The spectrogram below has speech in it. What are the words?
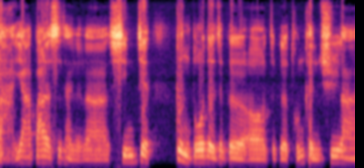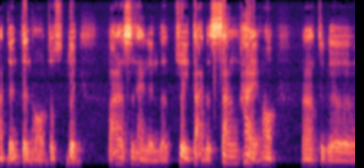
打压巴勒斯坦人啊，新建更多的这个哦这个屯垦区啦等等哈，都是对巴勒斯坦人的最大的伤害哈。那这个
